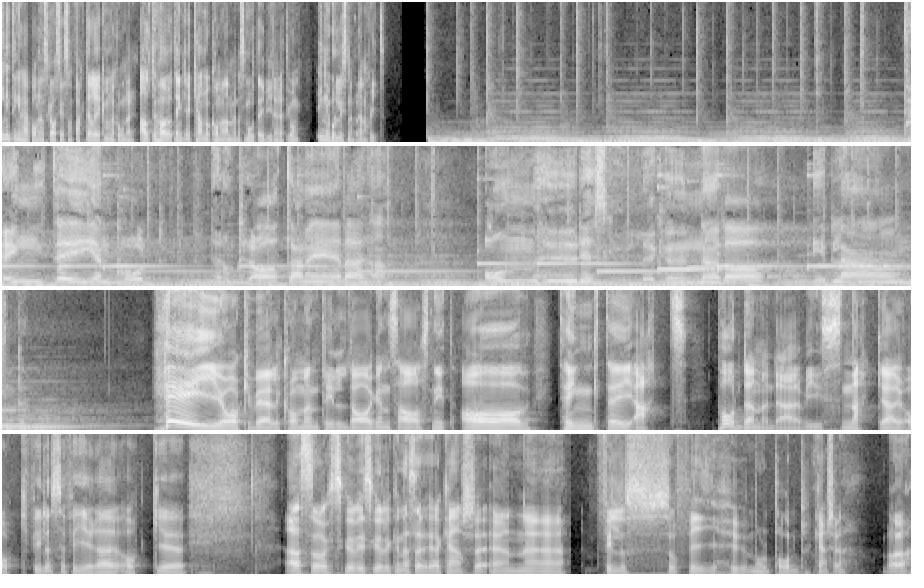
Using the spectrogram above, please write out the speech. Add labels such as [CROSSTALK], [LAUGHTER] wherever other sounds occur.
Ingenting i den här podden ska ses som fakta eller rekommendationer. Allt du hör och tänker kan och kommer användas mot dig vid en rättegång. Ingen borde lyssna på den skit. Tänk dig en podd där de pratar med varann om hur det skulle kunna vara ibland. Hej och välkommen till dagens avsnitt av Tänk dig att. Podden där vi snackar och filosoferar och... Eh, Alltså, skulle, vi skulle kunna säga kanske en uh, filosofihumorpodd, kanske. Bara.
